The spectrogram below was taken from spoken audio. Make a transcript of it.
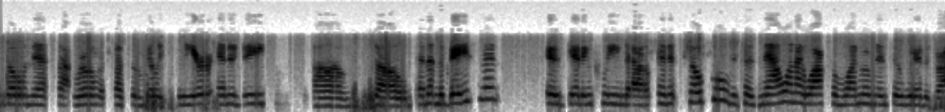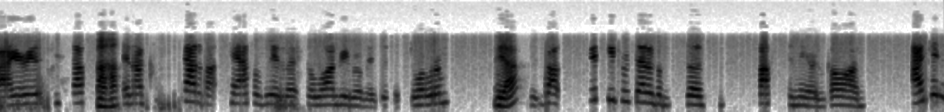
to go in that that room. It's got some really clear energy. Um, so, and then the basement is getting cleaned out, and it's so cool because now when I walk from one room into where the dryer is and stuff, Uh-huh. and I've cleaned out about half of where the, the laundry room is, just a storeroom. Yeah. About fifty percent of the the stuff in there is gone. I can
